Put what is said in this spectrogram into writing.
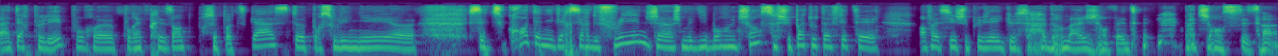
interpellée pour, euh, pour être présente pour ce podcast, pour souligner euh, ce grand anniversaire de Fringe. Je me dis, bon, une chance, je suis pas tout à fait... Enfin, si, je suis plus vieille que ça, dommage, en fait. pas de chance, c'est ça.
